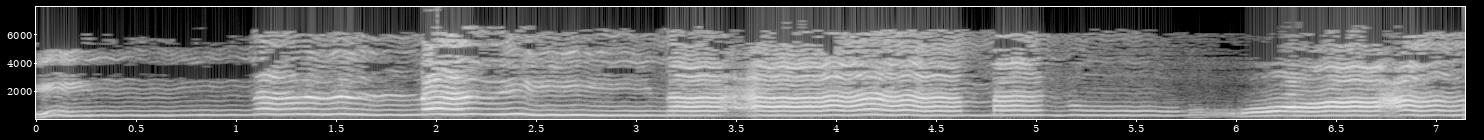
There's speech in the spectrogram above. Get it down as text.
إن الذين آمنوا وعملوا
